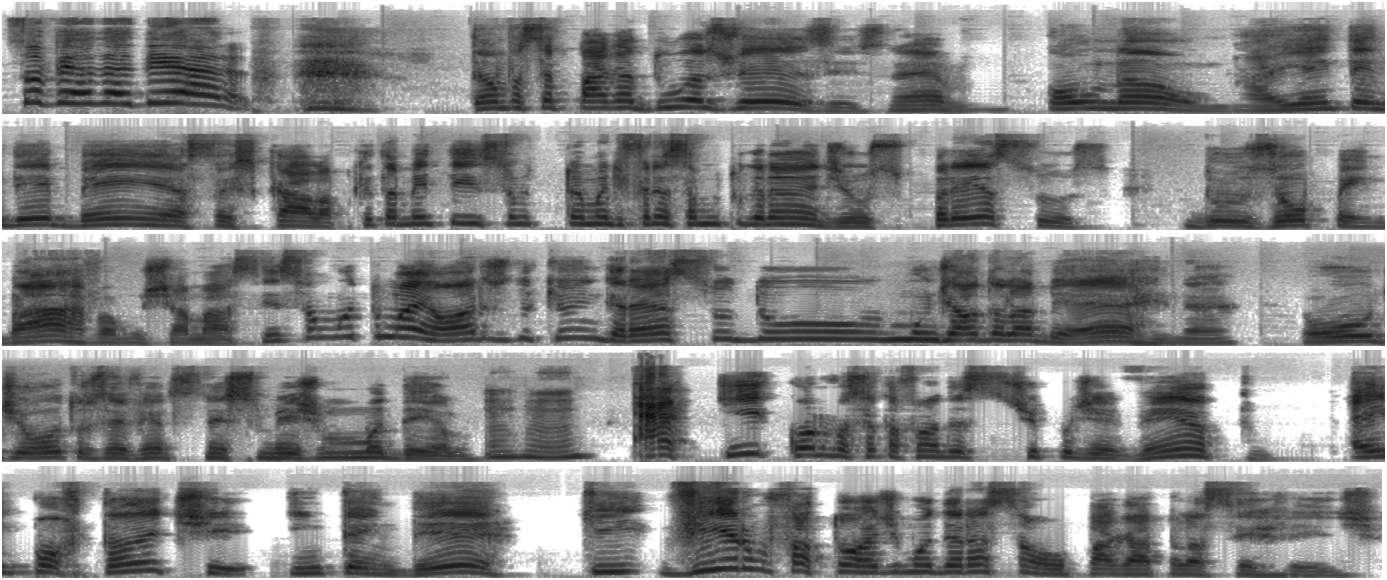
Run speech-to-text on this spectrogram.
Sou verdadeira! Então você paga duas vezes, né? Ou não. Aí é entender bem essa escala, porque também tem, isso tem uma diferença muito grande. Os preços dos open bar, vamos chamar assim, são muito maiores do que o ingresso do Mundial da LABR, né? Ou de outros eventos nesse mesmo modelo. Uhum. Aqui, quando você está falando desse tipo de evento, é importante entender que vira um fator de moderação o pagar pela cerveja,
